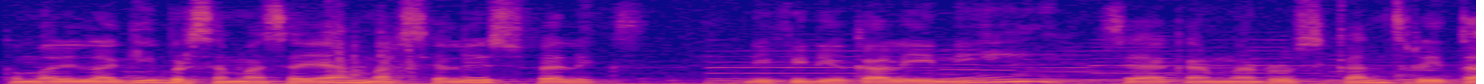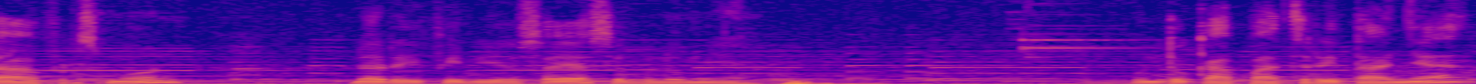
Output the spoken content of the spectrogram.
kembali lagi bersama saya Marcelius Felix. Di video kali ini, saya akan meneruskan cerita Harvest Moon dari video saya sebelumnya. Untuk apa ceritanya?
